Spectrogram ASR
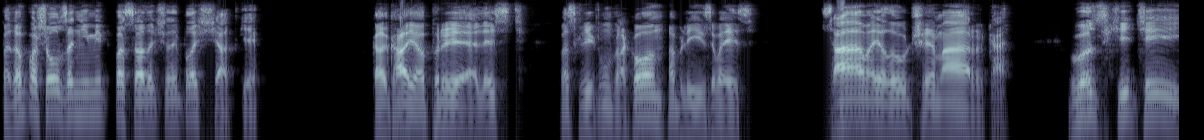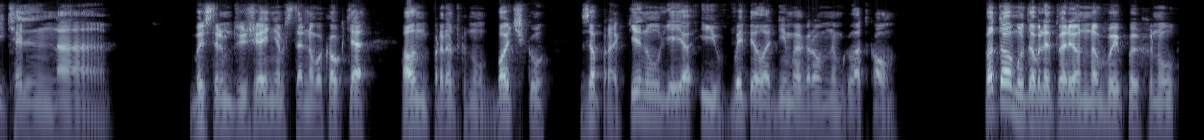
потом пошел за ними к посадочной площадке. «Какая прелесть!» — воскликнул дракон, облизываясь. «Самая лучшая марка! Восхитительно!» Быстрым движением стального когтя он проткнул бочку, запрокинул ее и выпил одним огромным глотком. Потом удовлетворенно выпыхнул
